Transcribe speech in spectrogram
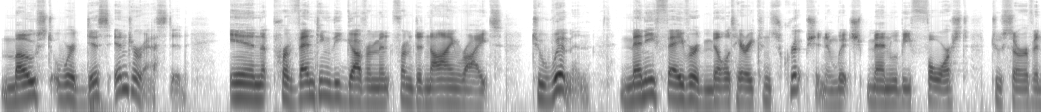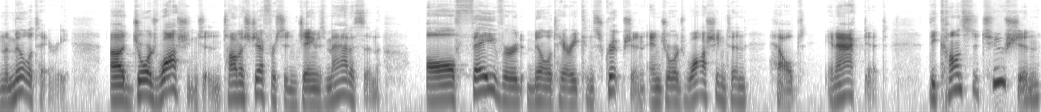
Most were disinterested in preventing the government from denying rights to women. Many favored military conscription, in which men would be forced to serve in the military. Uh, George Washington, Thomas Jefferson, James Madison all favored military conscription, and George Washington helped enact it. The Constitution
